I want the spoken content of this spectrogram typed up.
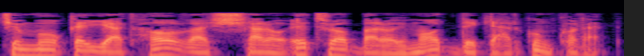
که موقعیت ها و شرایط را برای ما دگرگون کند.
